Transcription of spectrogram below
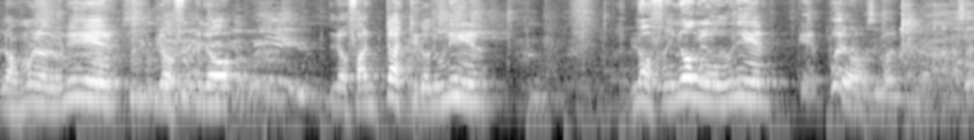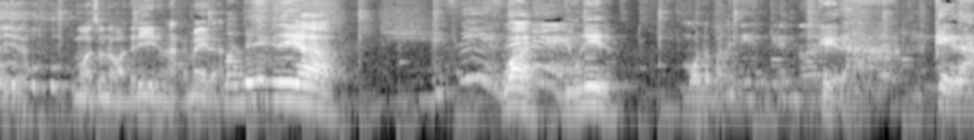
los monos de unir, los, lo, lo fantástico de unir, los fenómenos de unir. Que puedo. Nombre a la salida. Vamos a hacer unos banderines, unas remeras. Mandaré que diga Juan de unir monopatín. Qué gran, qué gran.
